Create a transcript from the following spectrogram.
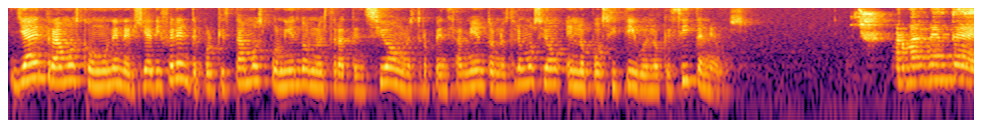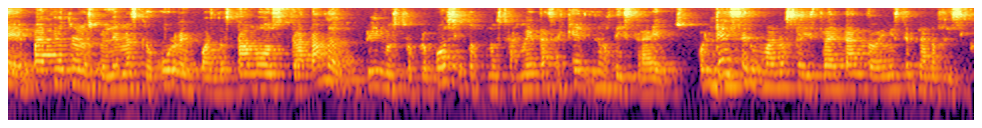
ya entramos con una energía diferente porque estamos poniendo nuestra atención, nuestro pensamiento, nuestra emoción en lo positivo, en lo que sí tenemos. Normalmente, Pati, otro de los problemas que ocurren cuando estamos tratando de cumplir nuestros propósitos, nuestras metas, es que nos distraemos. ¿Por qué el ser humano se distrae tanto en este plano físico?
